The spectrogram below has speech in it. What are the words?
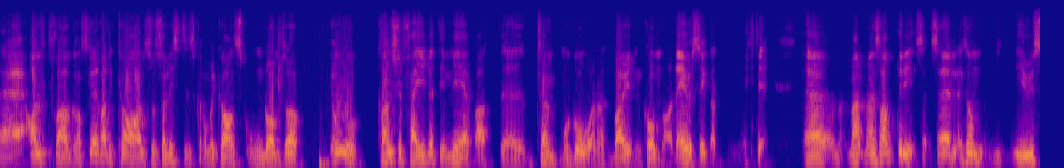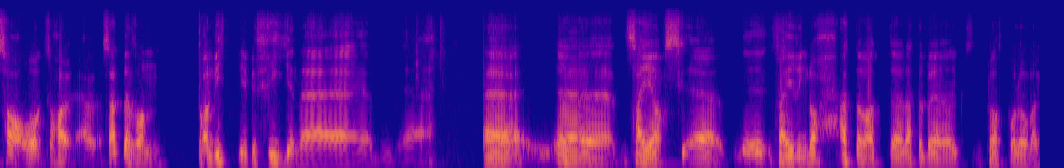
eh, Alt fra ganske radikal sosialistisk amerikansk ungdom så jo, jo, kanskje feiret de mer at eh, Trump må gå enn at Biden kommer. Det er jo sikkert riktig. Eh, men, men, samtidig så, så, er det liksom I USA òg så har jeg sett en sånn vanvittig befriende eh, eh, eh seiersfeiring, da, etter at dette ble klart på lørdag.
